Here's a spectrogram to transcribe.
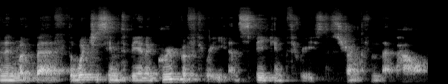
And in Macbeth, the witches seem to be in a group of three and speak in threes to strengthen their power.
